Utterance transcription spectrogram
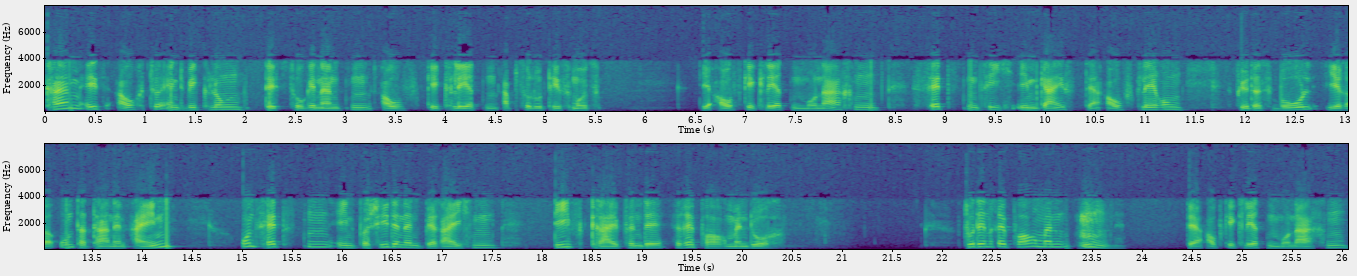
kam es auch zur Entwicklung des sogenannten aufgeklärten Absolutismus. Die aufgeklärten Monarchen setzten sich im Geist der Aufklärung für das Wohl ihrer Untertanen ein und setzten in verschiedenen Bereichen tiefgreifende Reformen durch. Zu den Reformen der aufgeklärten Monarchen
